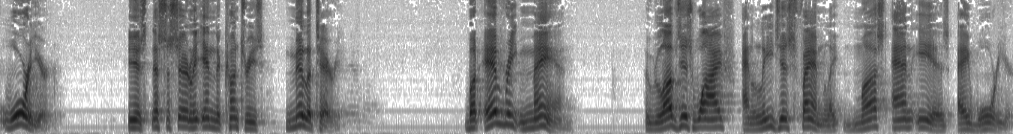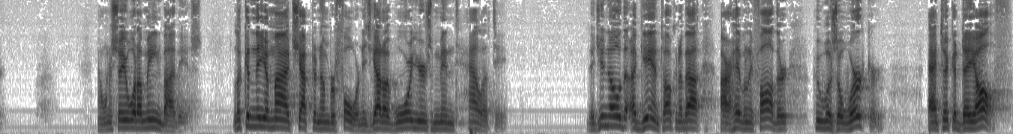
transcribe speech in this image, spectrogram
warrior is necessarily in the country's military. But every man who loves his wife and leads his family must and is a warrior. I want to show you what I mean by this. Look in Nehemiah chapter number four, and he's got a warrior's mentality. Did you know that, again, talking about our Heavenly Father who was a worker and took a day off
